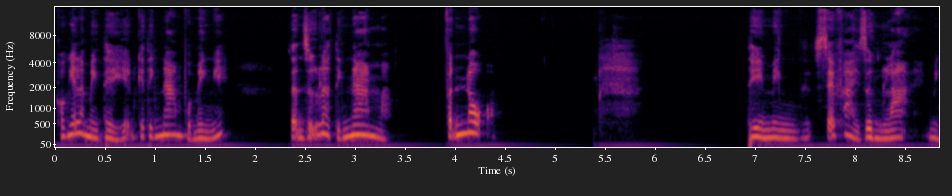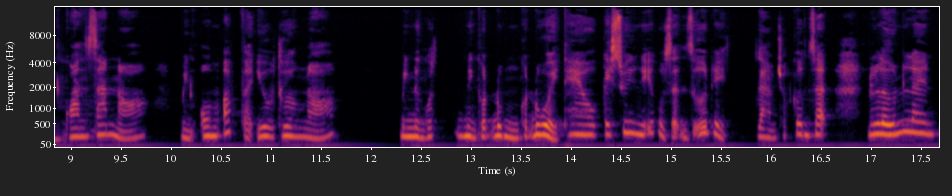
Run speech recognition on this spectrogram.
có nghĩa là mình thể hiện cái tính nam của mình ấy giận dữ là tính nam mà phẫn nộ thì mình sẽ phải dừng lại mình quan sát nó mình ôm ấp và yêu thương nó. Mình đừng có mình có đừng có đuổi theo cái suy nghĩ của giận dữ để làm cho cơn giận nó lớn lên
